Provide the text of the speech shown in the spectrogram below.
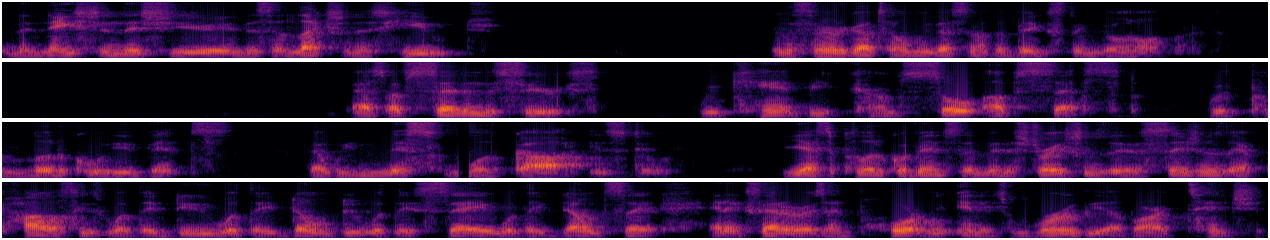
in the nation this year, this election is huge. And the Spirit of God told me that's not the biggest thing going on right now. As I've said in this series, we can't become so obsessed with political events that we miss what God is doing. Yes, political events, administrations, their decisions, their policies, what they do, what they don't do, what they say, what they don't say, and etc. is important and it's worthy of our attention.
